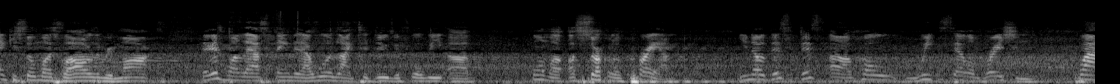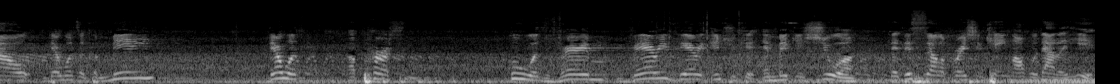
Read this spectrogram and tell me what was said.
Thank you so much for all the remarks. There is one last thing that I would like to do before we uh, form a, a circle of prayer. You know, this this uh, whole week celebration, while there was a committee, there was a person who was very, very, very intricate in making sure that this celebration came off without a hitch.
